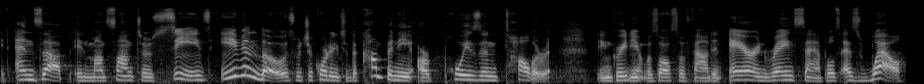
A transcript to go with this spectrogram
It ends up in Monsanto's seeds, even those which, according to the company, are poison tolerant. The ingredient was also found in air and rain samples, as well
